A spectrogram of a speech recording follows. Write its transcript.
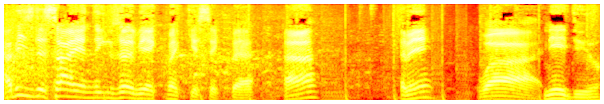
Ha biz de sayende güzel bir ekmek yesek be. Ha? Evet. Vay. Ne diyor?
